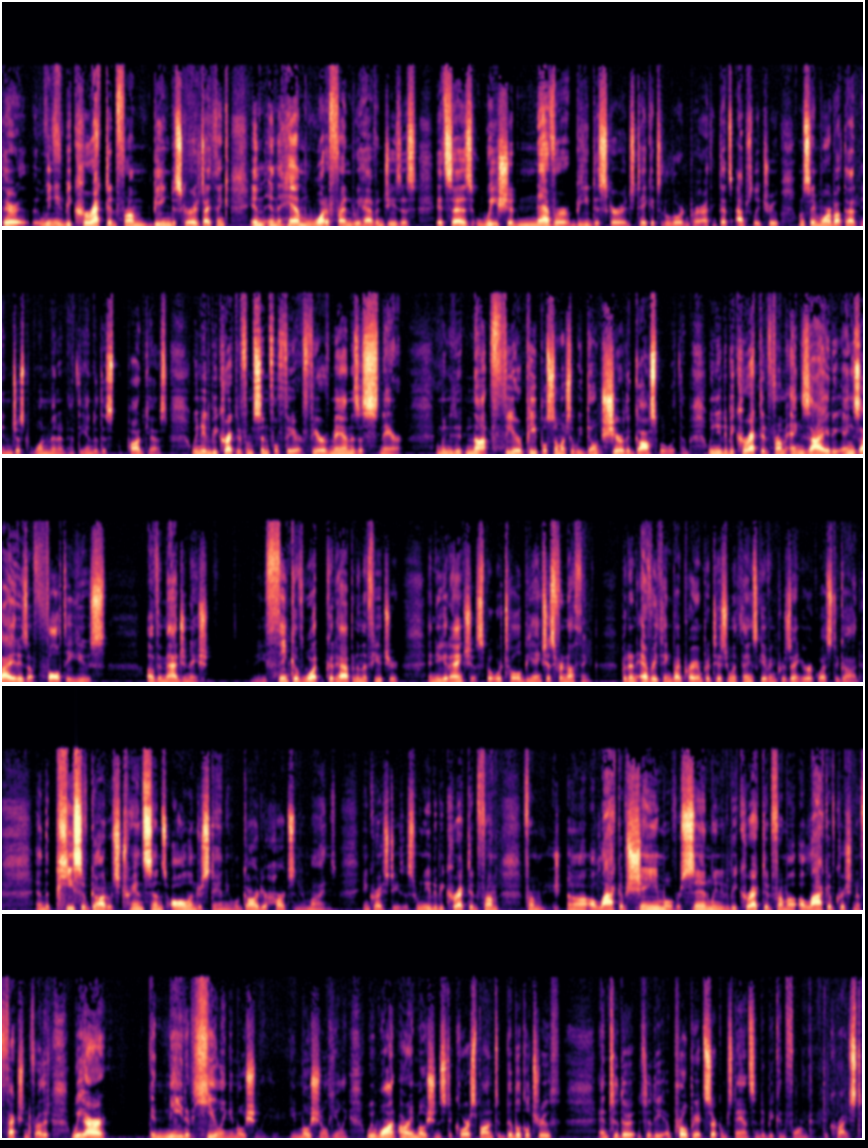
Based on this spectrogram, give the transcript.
There, we need to be corrected from being discouraged. I think in, in the hymn, What a Friend We Have in Jesus, it says, We should never be discouraged. Take it to the Lord in prayer. I think that's absolutely true. I want to say more about that in just one minute at the end of this podcast. We need to be corrected from sinful fear. Fear of man is a snare. And we need to not fear people so much that we don't share the gospel with them. We need to be corrected from anxiety. Anxiety is a faulty use of imagination. You think of what could happen in the future and you get anxious. But we're told be anxious for nothing. But in everything, by prayer and petition with thanksgiving, present your requests to God. And the peace of God, which transcends all understanding, will guard your hearts and your minds in Christ Jesus. We need to be corrected from, from uh, a lack of shame over sin. We need to be corrected from a, a lack of Christian affection for others. We are in need of healing emotionally emotional healing. We want our emotions to correspond to biblical truth and to the, to the appropriate circumstance and to be conformed to Christ.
